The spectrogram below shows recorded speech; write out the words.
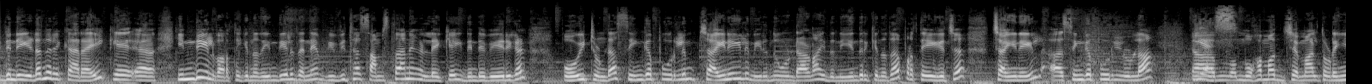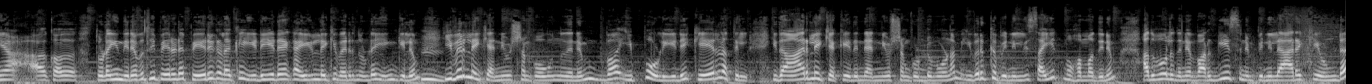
ഇതിന്റെ ഇടനിരക്കാരായി ഇന്ത്യയിൽ വർത്തിക്കുന്നത്. ഇന്ത്യയിൽ തന്നെ വിവിധ സംസ്ഥാനങ്ങളിലേക്ക് ഇതിന്റെ വേരുകൾ പോയിട്ടുണ്ട്. സിംഗപ്പൂരിലും ചൈനയിലും ഇരുന്നു കൊണ്ടാണ് ഇത് നിയന്ത്രിക്കുന്നത്. പ്രത്യേകിച്ച് ചൈനയിൽ സിംഗപ്പൂരിലുള്ള മുഹമ്മദ് ജമാൽ തുടങ്ങിയ തുടങ്ങിയ നിരവധി പേരുടെ പേരുകളൊക്കെ ഇ ഡിയുടെ കൈകളിലേക്ക് വരുന്നുണ്ട്. എങ്കിലും ഇവരിലേക്ക് അന്വേഷണം പോകുന്നതിന് മുമ്പ് ഇപ്പോൾ ഇ ഡി കേരളത്തിൽ ഇത് ആരിലേക്കൊക്കെ ഇതിന്റെ അന്വേഷണം കൊണ്ടുപോകണം? ഇവർക്ക് പിന്നിൽ സയ്യിദ് മുഹമ്മദിനും അതുപോലെ തന്നെ വർഗീസിനും പിന്നിൽ ആരൊക്കെയുണ്ട്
